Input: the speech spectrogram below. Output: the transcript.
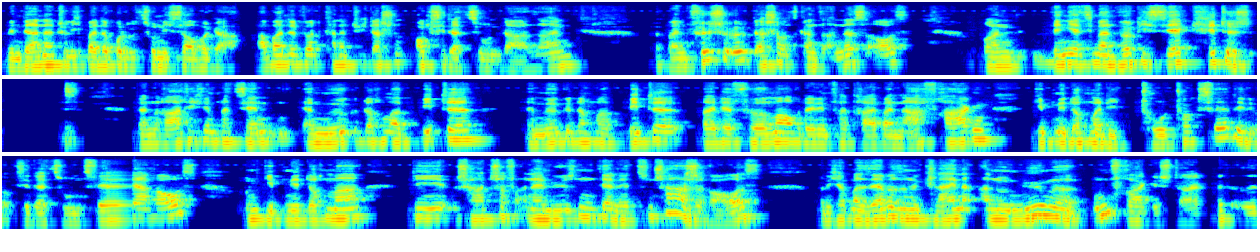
Wenn da natürlich bei der Produktion nicht sauber gearbeitet wird, kann natürlich da schon Oxidation da sein. Beim Fischöl, da schaut es ganz anders aus. Und wenn jetzt jemand wirklich sehr kritisch dann rate ich dem Patienten, er möge doch mal bitte, er möge doch mal bitte bei der Firma oder dem Vertreiber nachfragen, gib mir doch mal die Totox-Werte, die Oxidationswerte heraus und gib mir doch mal die Schadstoffanalysen der letzten Charge raus. Und ich habe mal selber so eine kleine anonyme Umfrage gestaltet. Also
